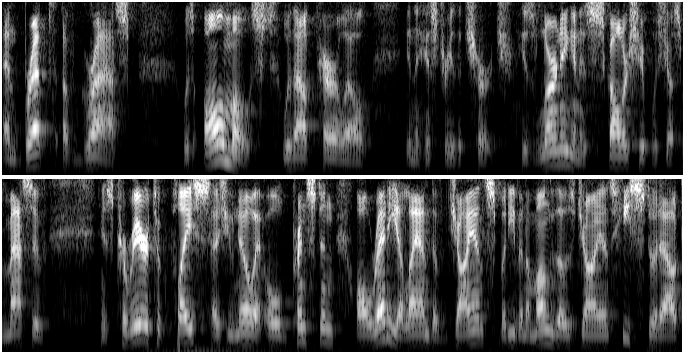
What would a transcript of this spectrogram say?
and breadth of grasp was almost without parallel in the history of the church. His learning and his scholarship was just massive. His career took place, as you know, at Old Princeton, already a land of giants, but even among those giants, he stood out,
